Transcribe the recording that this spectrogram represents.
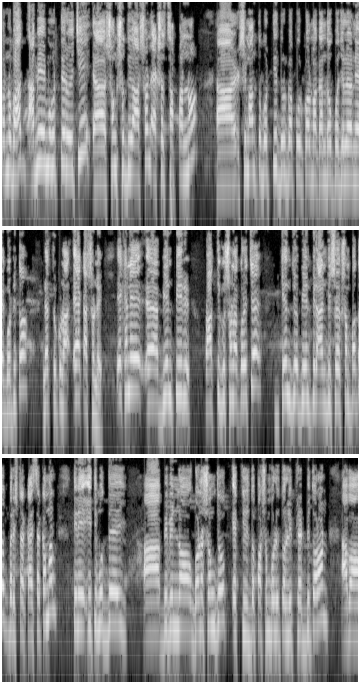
ধন্যবাদ। আমি এই মুহূর্তে রয়েছি সংসদীয় আসন একশো ছাপ্পান্ন সীমান্তবর্তী দুর্গাপুর কলমাকান্দা উপজেলা নিয়ে গঠিত নেত্রকোনা এক আসনে। এখানে বিএনপির প্রার্থী ঘোষণা করেছে কেন্দ্রীয় বিএনপির আইন বিষয়ক সম্পাদক ব্যারিস্টার কায়সার কামাল। তিনি ইতিমধ্যেই বিভিন্ন গণসংযোগ, একত্রিশ দফা সম্বলিত লিফলেট বিতরণ এবং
